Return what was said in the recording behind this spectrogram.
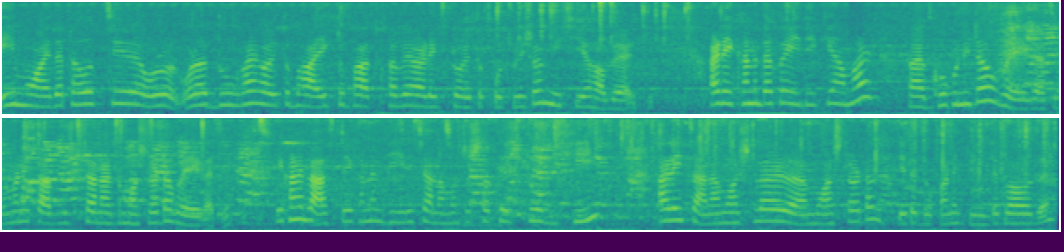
এই ময়দাটা হচ্ছে ওর- ওরা দু ভাই হয়তো ভাই একটু ভাত খাবে আর একটু হয়তো কচুরি সব মিশিয়ে হবে আর কি। আর এখানে দেখো এইদিকে আমার ঘুগনিটাও হয়ে গেছে মানে কাবলি চানাটা মশলাটা হয়ে গেছে। এখানে লাস্টে এখানে দিয়ে চানা মশলার সাথে একটু ঘি, আর এই চানা মশলার মশলাটা যেটা দোকানে কিনতে পাওয়া যায়।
